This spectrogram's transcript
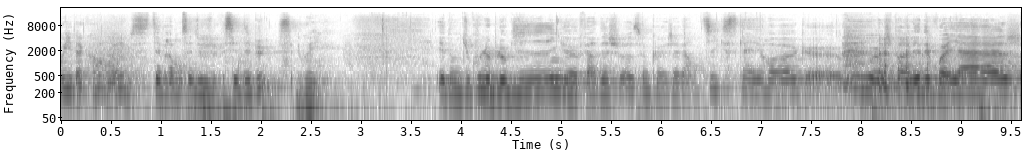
oui, d'accord, oui. C'était vraiment ses, ses débuts. Oui. Et donc, du coup, le blogging, faire des choses. Donc, j'avais un petit Skyrock où je parlais des voyages,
